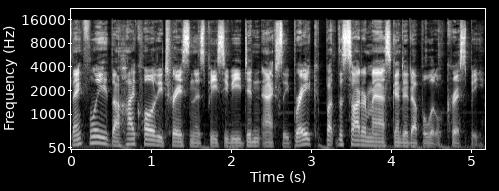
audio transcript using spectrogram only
Thankfully, the high quality trace in this PCB didn't actually break, but the solder mask ended up a little crispy.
